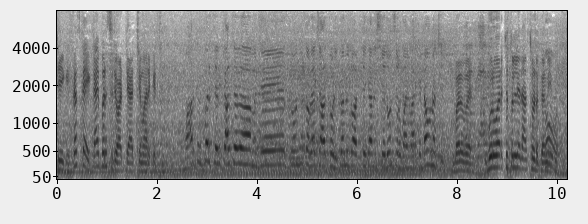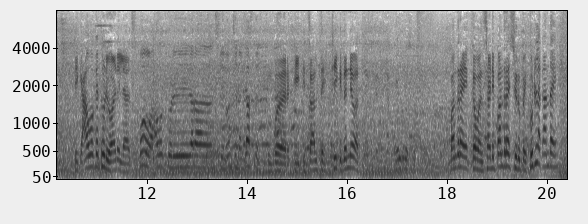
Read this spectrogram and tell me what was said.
ठीक आहे. कसं काय काय परिस्थिती वाटते आजची मार्केटची? मार्केट परिस्थिती कालच्या म्हणजे दोन दिवसापेक्षा आज थोडी कमीच वाटते कारण शे दोनशे रुपये मार्केट डाऊनच आहे. बरोबर. गुरुवारच्या तुलनेत आज थोडं कमी हो. ठीक आहे. आवक आहे थोडी वाढेल आज. हो आवक थोडी जरा शे दोनशे नाही जास्त बरं ठीक आहे. चालतंय. ठीक आहे. धन्यवाद. पंधरा एक्कावन्न साडे पंधराशे रुपये. कुठला कांदा आहे?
